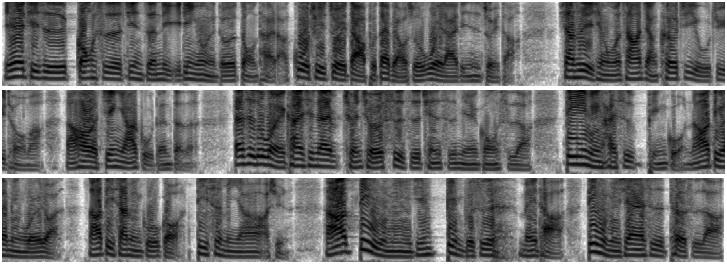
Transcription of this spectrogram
因为其实公司的竞争力一定永远都是动态的，过去最大不代表说未来一定是最大。像是以前我们常常讲科技五巨头嘛，然后金牙股等等的。但是如果你看现在全球市值前十名的公司啊，第一名还是苹果，然后第二名微软，然后第三名 Google，第四名亚马逊。然后第五名已经并不是 Meta，第五名现在是特斯拉。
